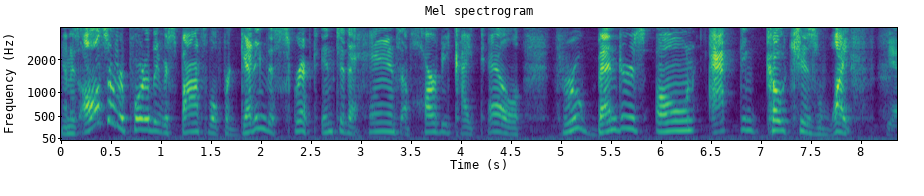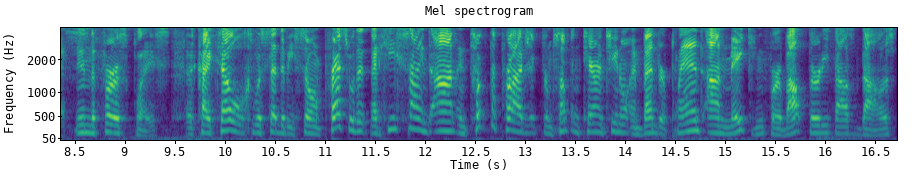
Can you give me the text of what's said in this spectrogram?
and is also reportedly responsible for getting the script into the hands of Harvey Keitel through Bender's own acting coach's wife. Yes. In the first place, Uh, Keitel was said to be so impressed with it that he signed on and took the project from something Tarantino and Bender planned on making for about thirty thousand dollars,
